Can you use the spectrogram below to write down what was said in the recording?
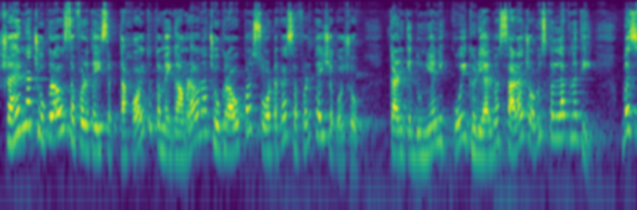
શહેરના છોકરાઓ સફળ થઈ શકતા હોય તો તમે ગામડાઓના છોકરાઓ પણ સો ટકા સફળ થઈ શકો છો. કારણ કે દુનિયાની કોઈ ઘડિયાળમાં સાડા ચોવીસ કલાક નથી. બસ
